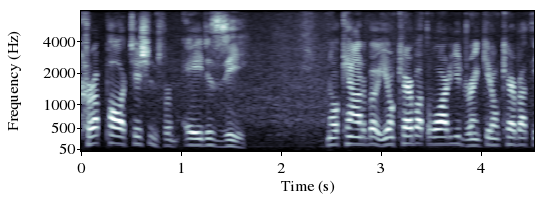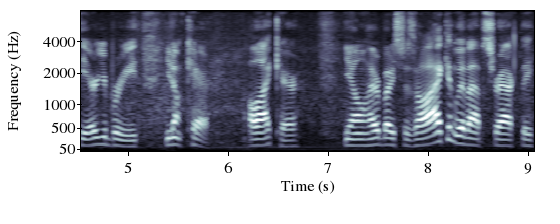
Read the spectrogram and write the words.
Corrupt politicians from A to Z. No accountability. You don't care about the water you drink. You don't care about the air you breathe. You don't care. All I care. You know, everybody says, oh, I can live abstractly,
